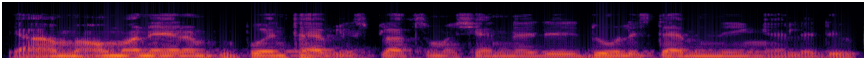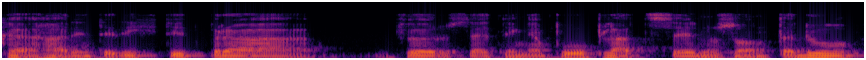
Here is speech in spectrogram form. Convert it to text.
ja, om- man är på en tävlingsplats och man känner det är dålig stämning eller du har inte riktigt bra förutsättningar på platsen och sånt, då,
